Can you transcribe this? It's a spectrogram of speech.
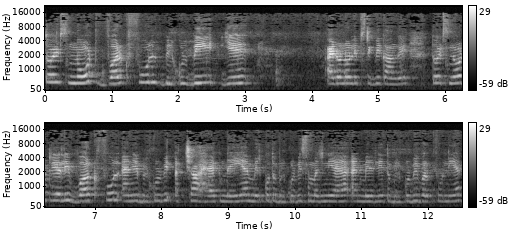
तो इट्स नॉट वर्कफुल बिल्कुल भी ये आई डोंट नो लिपस्टिक भी कहाँ गई। तो it's not really workful and ये बिल्कुल भी अच्छा हैक नहीं है। मेरे को तो बिल्कुल भी समझ नहीं आया एंड मेरे लिए तो बिल्कुल भी वर्कफुल नहीं है।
